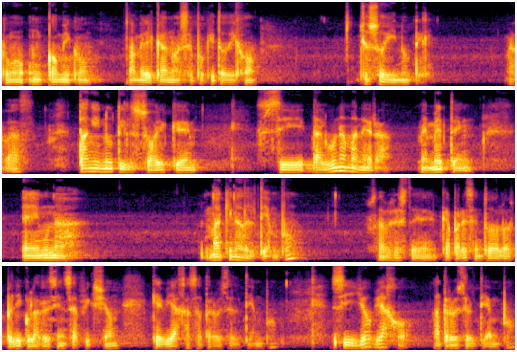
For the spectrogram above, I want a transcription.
Como un cómico americano hace poquito dijo, yo soy inútil, ¿verdad? Tan inútil soy que si de alguna manera me meten en una máquina del tiempo, ¿sabes? Este que aparece en todas las películas de ciencia ficción, que viajas a través del tiempo. Si yo viajo a través del tiempo,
